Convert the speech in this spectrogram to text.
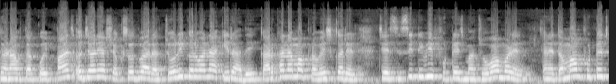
જણાવતા કોઈ પાંચ અજાણ્યા શખ્સો દ્વારા ચોરી કરવાના ઈરાદે કારખાનામાં પ્રવેશ કરેલ, જે સીસીટીવી ફૂટેજમાં જોવા મળેલ અને તમામ ફૂટેજ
